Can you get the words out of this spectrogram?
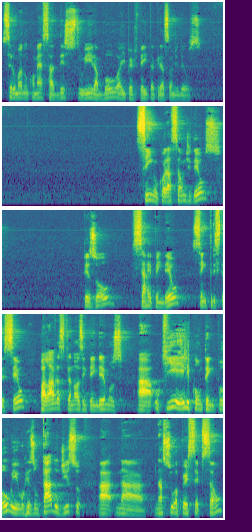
o ser humano começa a destruir a boa e perfeita criação de Deus. Sim, o coração de Deus pesou, se arrependeu, se entristeceu, palavras para nós entendermos ah, o que ele contemplou e o resultado disso ah, na, na sua percepção.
